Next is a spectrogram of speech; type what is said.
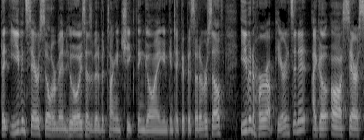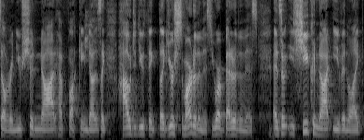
that even Sarah Silverman, who always has a bit of a tongue in cheek thing going and can take the piss out of herself, even her appearance in it, I go, oh, Sarah Silverman, you should not have fucking done this. Like, how did you think? Like, you're smarter than this. You are better than this. And so she could not even like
